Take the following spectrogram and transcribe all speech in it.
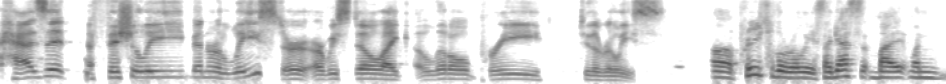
has it officially been released, or are we still like a little pre to the release? uh, pre to the release. I guess by when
